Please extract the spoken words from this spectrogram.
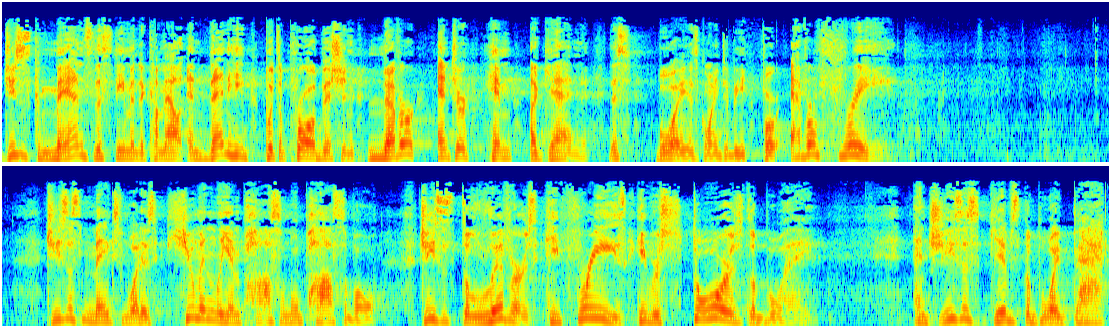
Jesus commands this demon to come out and then he puts a prohibition, never enter him again. This boy is going to be forever free. Jesus makes what is humanly impossible possible. Jesus delivers, he frees, he restores the boy. And Jesus gives the boy back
